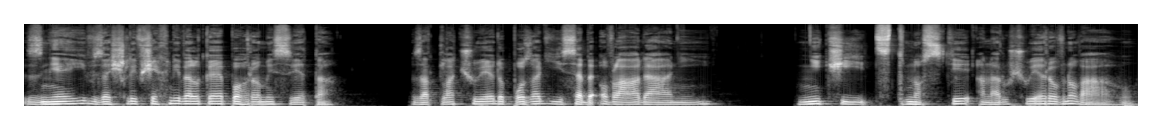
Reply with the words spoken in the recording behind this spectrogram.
Z něj vzešly všechny velké pohromy světa. Zatlačuje do pozadí sebeovládání, ničí ctnosti a narušuje rovnováhu.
